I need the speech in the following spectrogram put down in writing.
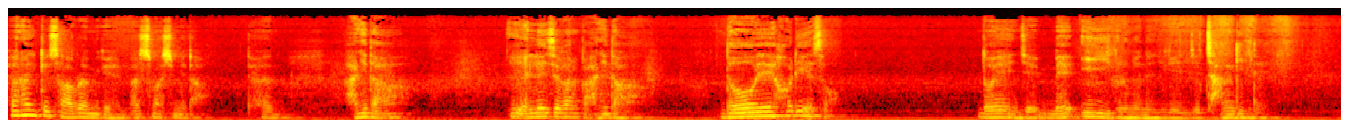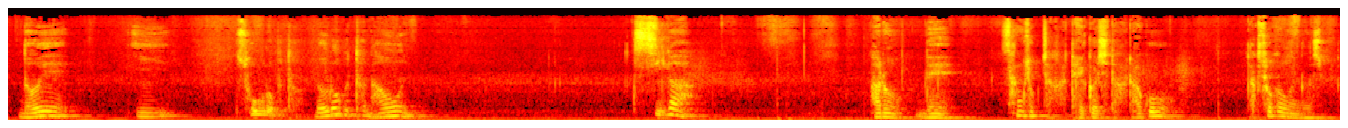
하나님께서 아브라함에게 말씀하십니다. 아니다. 이 엘레제가 아니다. 너의 허리에서 너의 이제 매이 그러면은 이게 이제 장기인데 너의 이 속으로부터 너로부터 나온 씨가 바로 내 상속자가 될 것이다라고 약속하고 있는 것입니다.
